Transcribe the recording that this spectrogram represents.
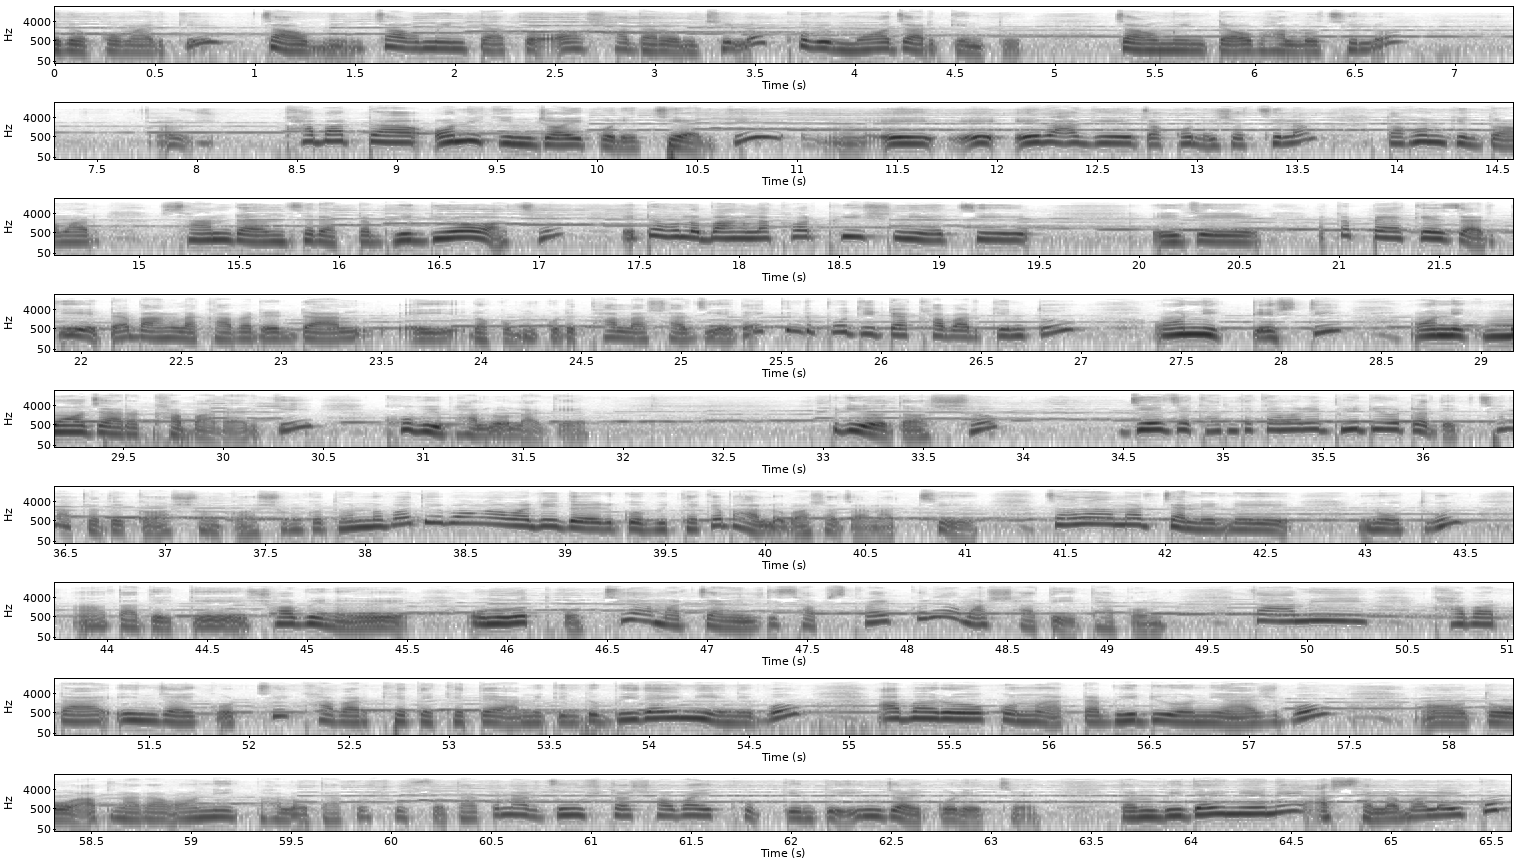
এরকম আর কি, চাউমিন। চাউমিনটা তো অসাধারণ ছিল, খুবই মজার কিন্তু। চাউমিনটাও ভালো ছিল। খাবারটা অনেক এনজয় করেছি আর কি। এই এর আগে যখন এসেছিলাম, তখন কিন্তু আমার সানডান্সের একটা ভিডিও আছে। এটা হলো বাংলা খাবার ফিশ নিয়েছি। এই যে একটা প্যাকেজ আর কি এটা বাংলা খাবারের ডাল এই রকম করে থালা সাজিয়ে দেয়। কিন্তু প্রতিটা খাবার কিন্তু অনেক টেস্টি অনেক মজার খাবার আর কি খুবই ভালো লাগে। প্রিয় দর্শক যে যেখান থেকে আমার এই ভিডিওটা দেখছেন, আপনাদেরকে অসংখ্য অসংখ্য ধন্যবাদ এবং আমার হৃদয়ের গভীর থেকে ভালোবাসা জানাচ্ছি। যারা আমার চ্যানেলে নতুন তাদেরকে সবিনয়ে অনুরোধ করছি আমার চ্যানেলটি সাবস্ক্রাইব করে আমার সাথেই থাকুন। তা আমি খাবারটা এনজয় করছি, খাবার খেতে খেতে আমি কিন্তু বিদায় নিয়ে নেব। আবারও কোনো একটা ভিডিও নিয়ে আসব। তো আপনারা অনেক ভালো থাকুন, সুস্থ থাকুন, আর জুসটা সবাই খুব কিন্তু এনজয় করেছে। তো আমি বিদায় নিয়ে নিই। আসসালামু আলাইকুম।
